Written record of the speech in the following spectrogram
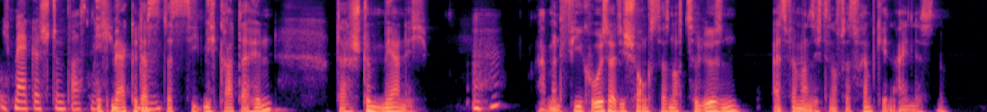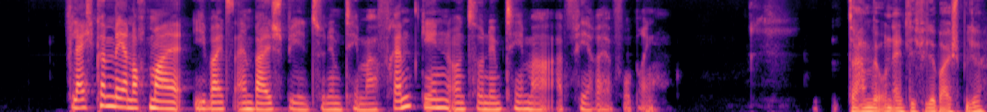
ich merke, es stimmt was nicht. Ich merke, dass mhm. das zieht mich gerade dahin. Da stimmt mehr nicht. Mhm. Hat man viel größer die Chance, das noch zu lösen, als wenn man sich dann auf das Fremdgehen einlässt. Ne? Vielleicht können wir ja noch mal jeweils ein Beispiel zu dem Thema Fremdgehen und zu dem Thema Affäre hervorbringen. Da haben wir unendlich viele Beispiele,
